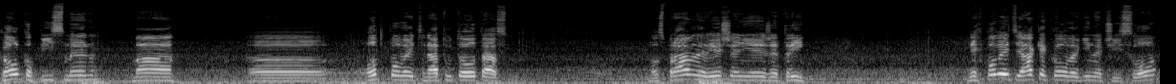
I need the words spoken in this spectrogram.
koľko písmen má uh, odpoveď na túto otázku. No správne riešenie je, že 3. Nech poviete akékoľvek iné číslo,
